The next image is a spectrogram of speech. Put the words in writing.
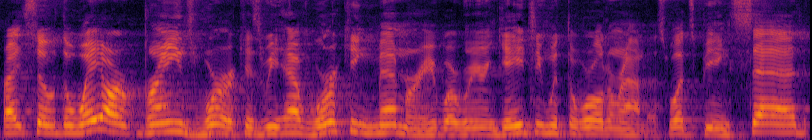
Right? So the way our brains work is we have working memory where we're engaging with the world around us. What's being said,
